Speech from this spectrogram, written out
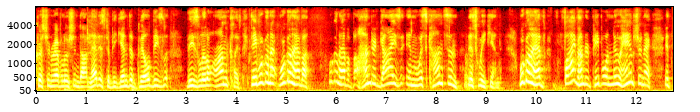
christianrevolution.net is to begin to build these these little enclaves. Dave, we're gonna we're gonna have a we're gonna have a hundred guys in Wisconsin this weekend. We're gonna have 500 people in New Hampshire next. It,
